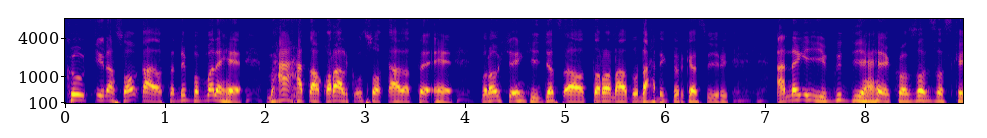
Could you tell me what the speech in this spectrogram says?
Kowdki inaad soo qaadato dhibba ma maxaa xataa qoraalka u soo qaadata ee tron aad u dhex dhigto markaasuu annaga iyo guddiyahae consensus ka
